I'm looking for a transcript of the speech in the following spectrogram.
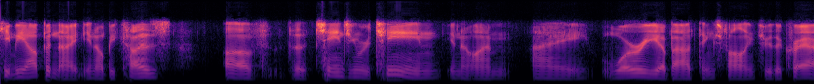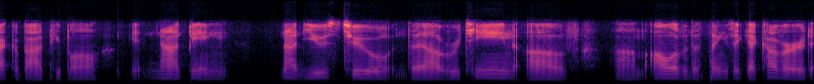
keep me up at night, you know, because of the changing routine, you know, I'm I worry about things falling through the crack, about people not being not used to the routine of um, all of the things that get covered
